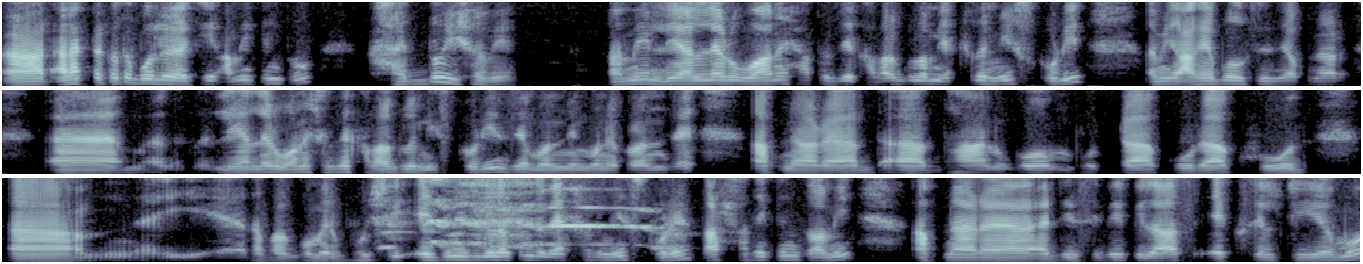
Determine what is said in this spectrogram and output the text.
আর আরেকটা কথা বলে রাখি, আমি কিন্তু খাদ্য হিসাবে আমি লেয়ার লেয়ার ওয়ানের সাথে যে খাবারগুলো আমি একসাথে মিক্স করি, আমি আগে বলছি যে আপনার লেয়ার লেয়ার সাথে যে খাবারগুলো মিক্স করি, যেমন মনে করেন যে আপনার ধান, গম, ভুট্টা, কুড়া, খুদ তারপর গমের ভুসি, এই জিনিসগুলো কিন্তু একসাথে মিক্স করে, তার সাথে কিন্তু আমি আপনার ডিসিপি প্লাস এক্সেল টিএমও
